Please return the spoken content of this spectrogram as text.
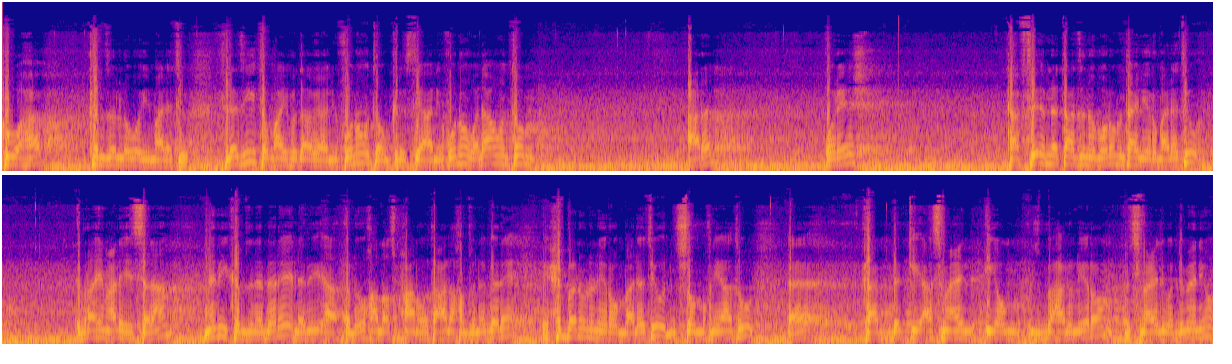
ክወሃብ ከም ዘለዎ እዩ ማለት እዩ ስለዚ እቶም ኣይሁዳውያን ይኹኑ እቶም ክርስትያን ይኹኑ ወላ እውን እቶም ዓረብ ቁሬሽ ካብቲ እምነታት ዝነበሮም እንታይ ነይሩ ማለት እዩ እብራሂም ዓለ ሰላም ነቢይ ከም ዝነበረ ልኡኽ ኣላ ስብሓን ወላ ከም ዝነበረ ይሕበኑሉ ነይሮም ማለት እዩ ንሶም ምኽንያቱ ካብ ደቂ ኣስማዒል እዮም ዝበሃሉ ነይሮም እስማዒል ወዲ መን እዩ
